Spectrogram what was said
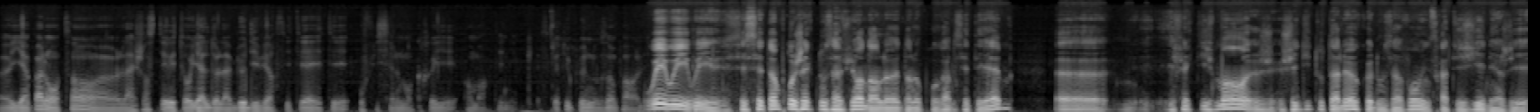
Euh, il n'y a pas longtemps, euh, l'Agence territoriale de la biodiversité a été officiellement créée en Martinique. Est-ce que tu peux nous en parler? Oui, oui, oui. C'est un projet que nous avions dans le, dans le programme CTM. Effectivement, j'ai dit tout à l'heure que nous avons une stratégie énergie,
